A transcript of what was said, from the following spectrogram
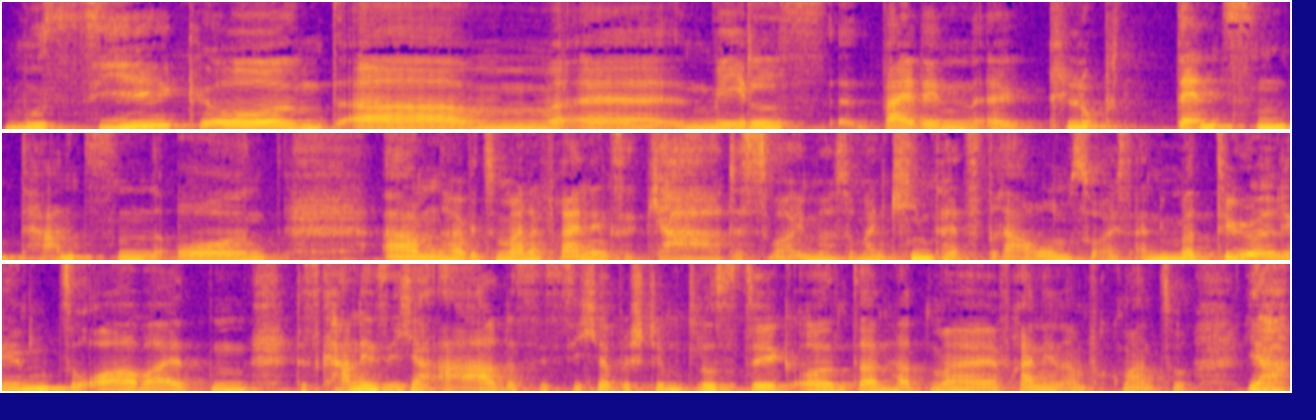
Musik und ähm, äh, Mädels bei den äh, Club Tänzen, tanzen und ähm, habe ich zu meiner Freundin gesagt, ja, das war immer so mein Kindheitstraum, so als Animateurin zu arbeiten. Das kann ich sicher auch, das ist sicher bestimmt lustig. Und dann hat meine Freundin einfach gemeint so, ja,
